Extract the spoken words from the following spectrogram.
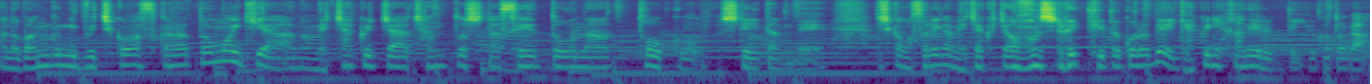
あの、番組ぶち壊すかなと思いきや、あの、めちゃくちゃちゃんとした正当なトークをしていたんで、しかもそれがめちゃくちゃ面白いっていうところで逆に跳ねるっていうことが、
